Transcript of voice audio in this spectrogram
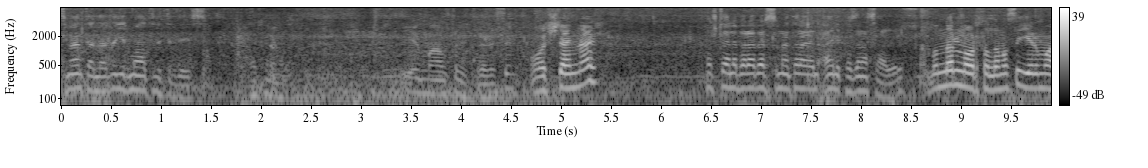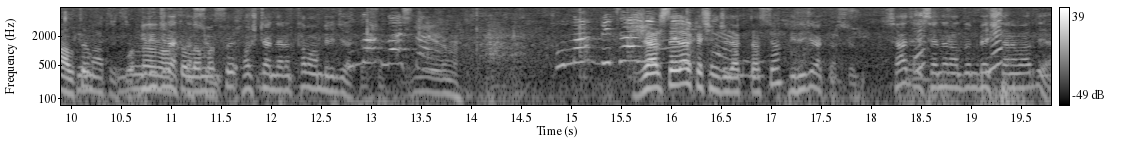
Simental'lerde 26 litredeyiz. Ortalamada. 26 litredesin. Holsteinler Holstein'le beraber simental aynı, aynı kazana sağlıyoruz. bunların ortalaması 26. 26 litre. Bunların birinci ortalaması laktasyon. Holstein'lerin tamam birinci laktasyon. Arkadaşlar 20. bundan bir tane Jerseyler kaçıncı laktasyon? Birinci laktasyon. Sadece senden aldığım 5 tane vardı ya.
